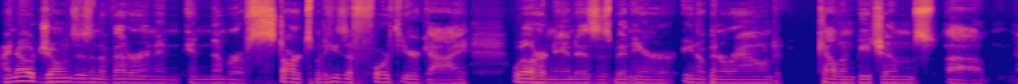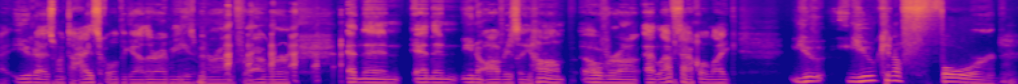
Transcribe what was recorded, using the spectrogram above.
I know Jones isn't a veteran in in number of starts, but he's a fourth year guy. Will Hernandez has been here, you know, been around. Kelvin Beachum's. Uh, you guys went to high school together. I mean, he's been around forever. and then, and then, you know, obviously Hump over on, at left tackle. Like, you you can afford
